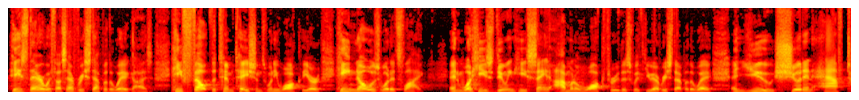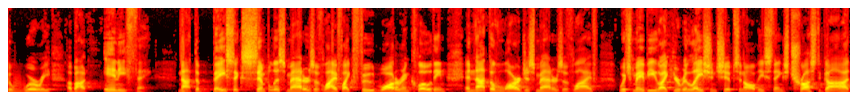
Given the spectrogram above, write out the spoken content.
He's there with us every step of the way, guys. He felt the temptations when he walked the earth. He knows what it's like. And what he's doing, he's saying, I'm going to walk through this with you every step of the way. And you shouldn't have to worry about anything. Not the basic, simplest matters of life like food, water, and clothing, and not the largest matters of life which may be like your relationships and all these things. Trust God.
